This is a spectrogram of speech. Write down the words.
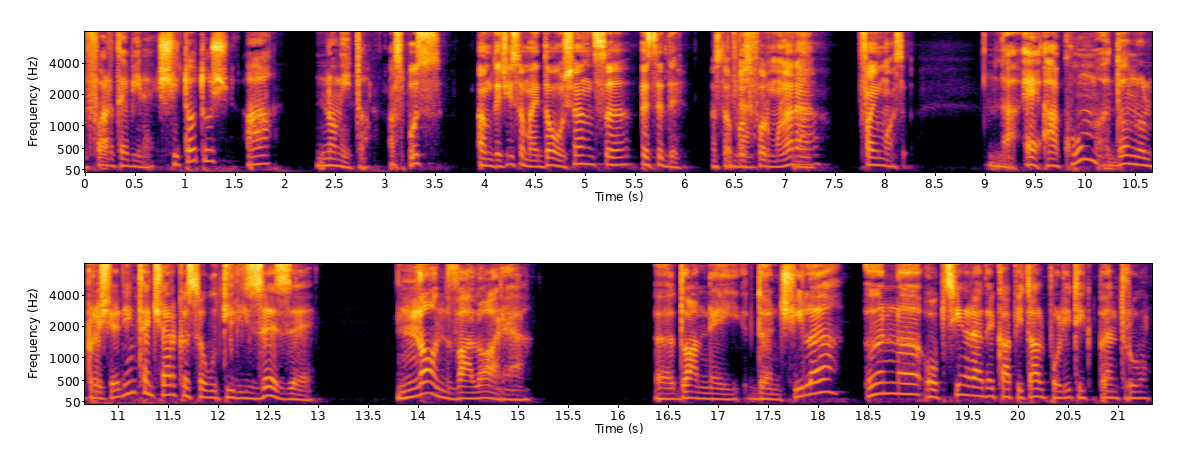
foarte bine și totuși a numit-o. A spus, am decis să mai dau o șansă PSD. Asta a fost da, formularea da. faimoasă. Da. E, acum, domnul președinte încearcă să utilizeze non-valoarea ă, doamnei Dăncilă în ă, obținerea de capital politic pentru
